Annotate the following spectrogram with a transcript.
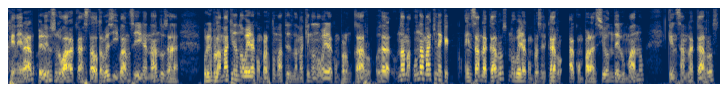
generar, pero eso se lo va a gastar otra vez y van a seguir ganando. O sea, por ejemplo, la máquina no va a ir a comprar tomates, la máquina no va a ir a comprar un carro. O sea, una, una máquina que ensambla carros no va a ir a comprarse el carro. A comparación del humano que ensambla carros,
